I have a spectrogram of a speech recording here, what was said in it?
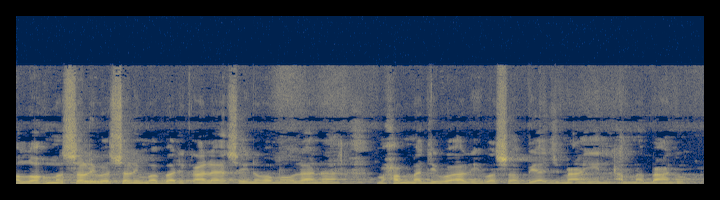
Allahumma salli wa sallim wa barik ala sayyidina wa maulana Muhammad wa alihi wa sahbihi ajma'in. Amma ba'du.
